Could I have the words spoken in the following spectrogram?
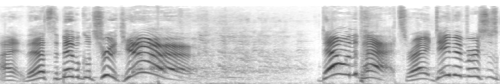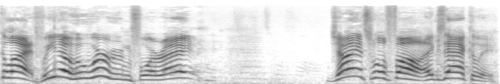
I, that's the biblical truth. Yeah! Down with the Pats, right? David versus Goliath. We know who we're rooting for, right? Giants will fall. Exactly.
